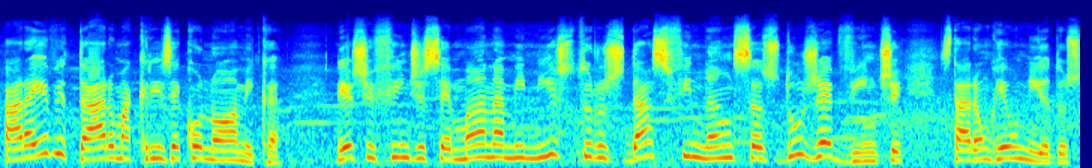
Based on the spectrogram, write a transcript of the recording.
para para evitar uma crise econômica. Neste fim de semana, ministros das finanças do G20 estarão reunidos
